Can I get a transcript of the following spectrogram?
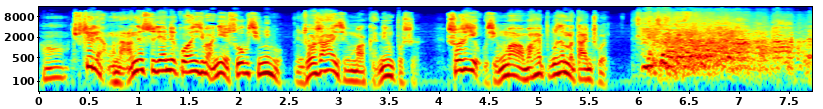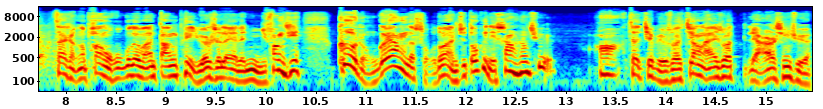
啊，就这两个男的之间的关系吧，你也说不清楚。你说是爱情吧，肯定不是；说是友情吧，完还不那么单纯。再整个胖乎乎的完当配角之类的，你放心，各种各样的手段就都给你上上去啊！再就比如说将来说俩人兴许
